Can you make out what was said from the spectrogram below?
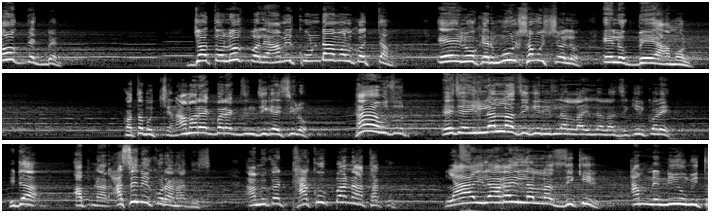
লোক দেখবেন, যত লোক বলে, আমি কোনটা আমল করতাম? এই লোকের মূল সমস্যা হলো এই লোক বে আমল কথা বুঝছেন? আমার একবার একদিন জিগাইছিল হ্যাঁ হুজুর, এই যে ইল্লাল্লাহ জিকির, ইল্লাল্লাহ ইল্লাল্লাহ জিকির করে, এটা আপনার আসেনি কোরআন, হাদিস। আমি কই, থাকুক বা না থাকুক, লা ইলাহা ইল্লাল্লাহ জিকির আপনি নিয়মিত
